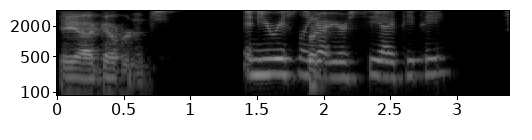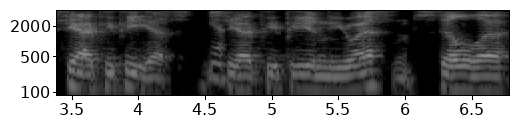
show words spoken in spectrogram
AI governance. And you recently but, got your CIPP. CIPP, yes, yeah. CIPP in the U.S. and still uh,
